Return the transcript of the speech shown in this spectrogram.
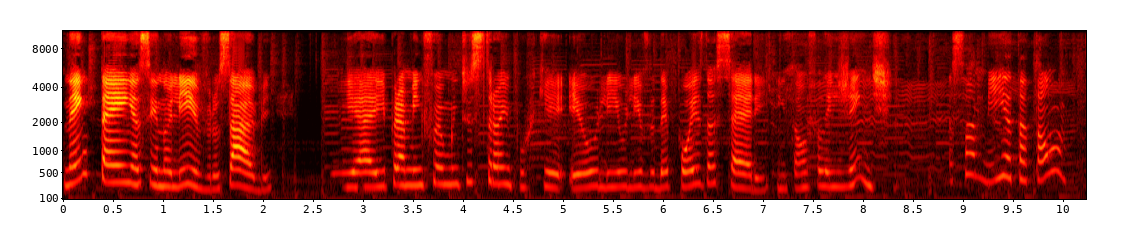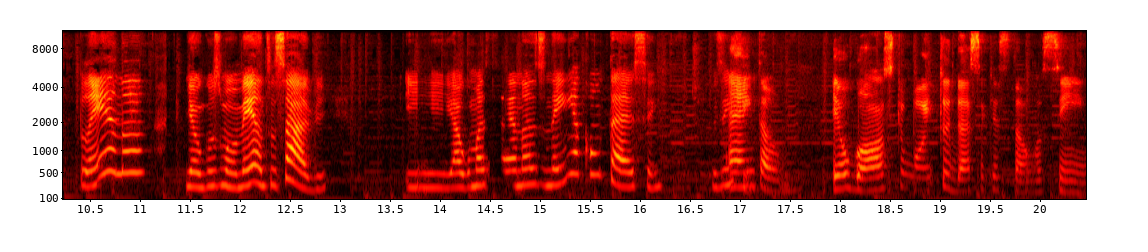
Nem tem, assim, no livro, sabe? E aí, para mim, foi muito estranho, porque eu li o livro depois da série. Então eu falei, gente, essa Mia tá tão plena em alguns momentos, sabe? E algumas cenas nem acontecem. Mas, é, então, eu gosto muito dessa questão, assim.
